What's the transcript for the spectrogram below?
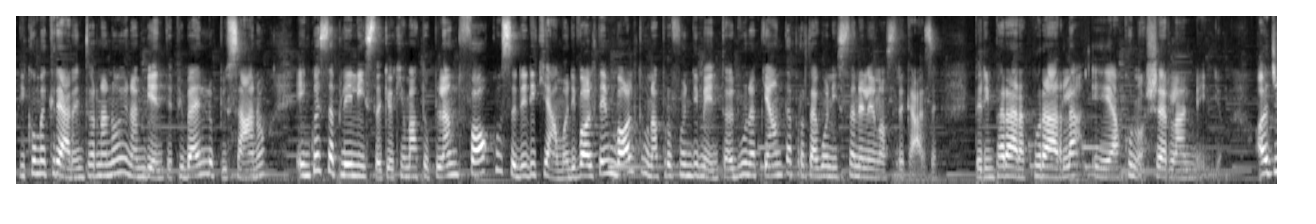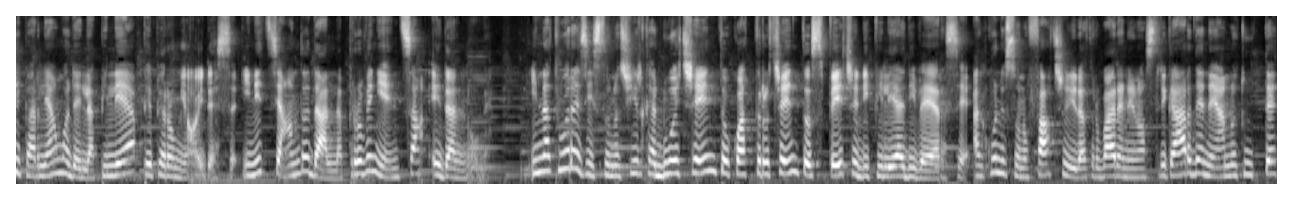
di come creare intorno a noi un ambiente più bello, più sano e in questa playlist che ho chiamato Plant Focus dedichiamo di volta in volta un approfondimento ad una pianta protagonista nelle nostre case, per imparare a curarla e a conoscerla al meglio. Oggi parliamo della Pilea peperomioides, iniziando dalla provenienza e dal nome. In natura esistono circa 200-400 specie di pilea diverse, alcune sono facili da trovare nei nostri garden e hanno tutte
